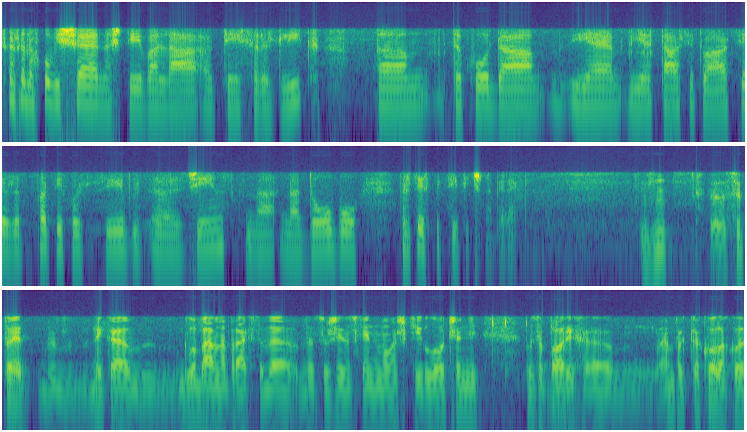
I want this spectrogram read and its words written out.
Skratka, lahko bi še naštevala uh, teh razlik. Um, tako da je, je ta situacija zaprtih oseb uh, žensk na, na dobu precej specifična, bi rekla. Vse to je neka globalna praksa, da, da so ženske in moški ločeni v zaporih, ampak kako lahko,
